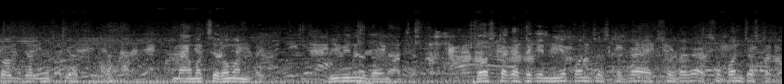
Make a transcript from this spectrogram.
টক ঝাল মিষ্টি আছে। নাম হচ্ছে রোমান ভাই। বিভিন্ন ধরনের আছে। দশ টাকা থেকে নিয়ে পঞ্চাশ টাকা একশো টাকা একশো পঞ্চাশ টাকা।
